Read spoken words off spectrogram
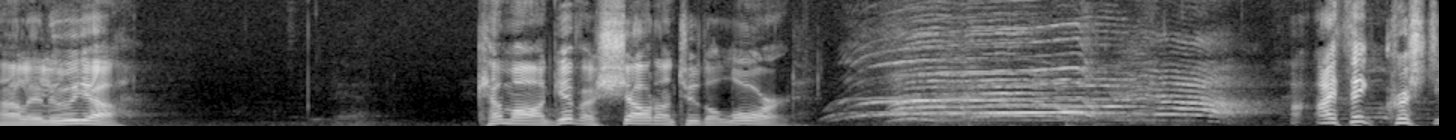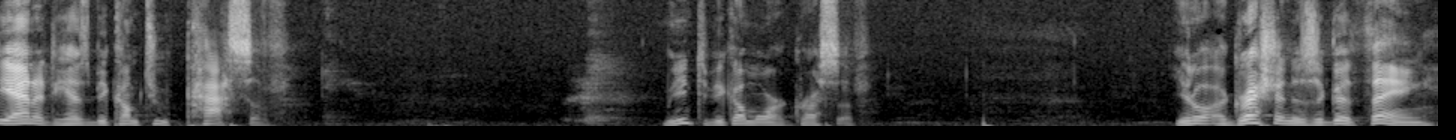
Hallelujah. Come on, give a shout unto the Lord. I think Christianity has become too passive. We need to become more aggressive. You know, aggression is a good thing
